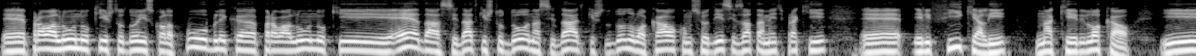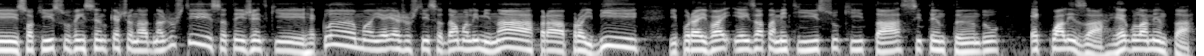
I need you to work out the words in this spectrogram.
é, para o aluno que estudou em escola pública, para o aluno que é da cidade, que estudou na cidade, que estudou no local, como o senhor disse, exatamente para que é, ele fique ali naquele local. E só que isso vem sendo questionado na justiça, tem gente que reclama e aí a justiça dá uma liminar para proibir e por aí vai. E é exatamente isso que está se tentando equalizar, regulamentar.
